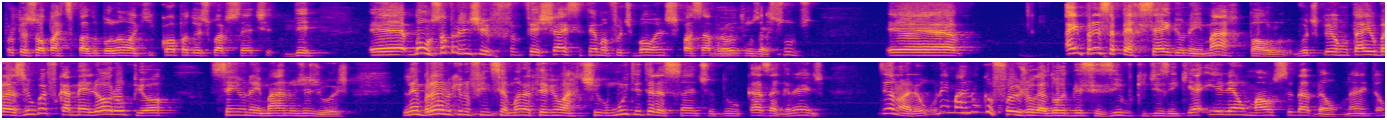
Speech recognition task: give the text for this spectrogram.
para o pessoal participar do bolão aqui, Copa 247D. É, bom, só para a gente fechar esse tema futebol, antes de passar para outros assuntos, é, a imprensa persegue o Neymar, Paulo? Vou te perguntar, e o Brasil vai ficar melhor ou pior sem o Neymar no dia de hoje? Lembrando que no fim de semana teve um artigo muito interessante do Casagrande, dizendo: olha, o Neymar nunca foi o jogador decisivo que dizem que é, e ele é um mau cidadão, né? Então,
